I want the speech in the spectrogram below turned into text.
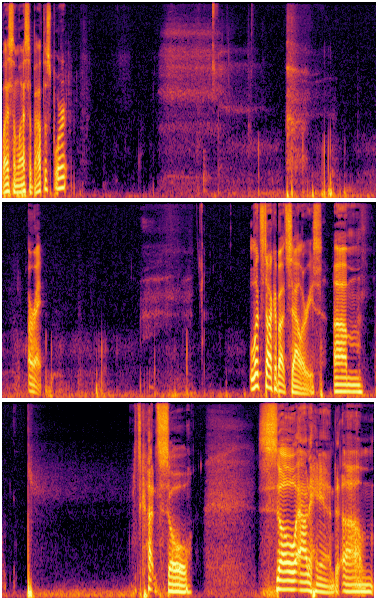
less and less about the sport. All right. Let's talk about salaries. Um, it's gotten so so out of hand. Um,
